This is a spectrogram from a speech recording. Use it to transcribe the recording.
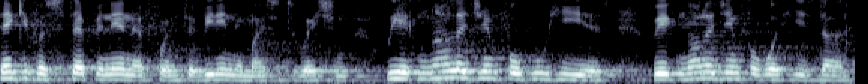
Thank you for stepping in and for intervening in my situation. We acknowledge Him for who He is. We acknowledge Him for what He's done.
